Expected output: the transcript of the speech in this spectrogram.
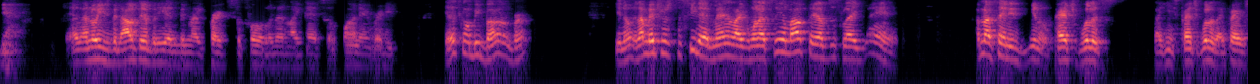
Yeah. And I know he's been out there, but he hasn't been like practicing full or nothing like that. So Kwon ain't ready. Yeah, it's gonna be Baun, bro. You know, and I'm interested to see that, man. Like when I see him out there, I'm just like, man, I'm not saying he's, you know, Patrick Willis, like he's Patrick Willis, like Patrick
